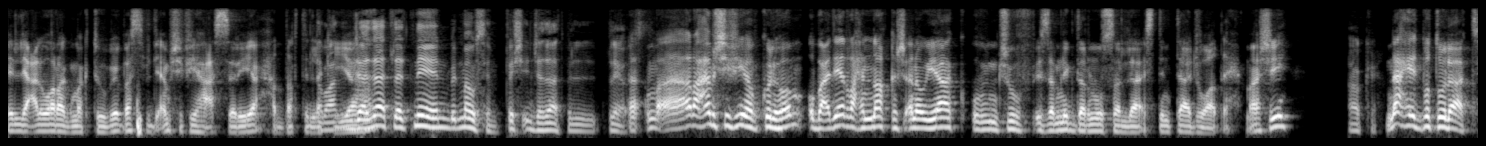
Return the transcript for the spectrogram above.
اللي على الورق مكتوبة بس بدي أمشي فيها على السريع حضرت لك طبعا إياها. إنجازات الاثنين بالموسم فيش إنجازات بال playoff أه، راح أمشي فيهم كلهم وبعدين راح نناقش أنا وياك ونشوف إذا بنقدر نوصل لاستنتاج واضح. ماشي؟ okay. ناحية بطولات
